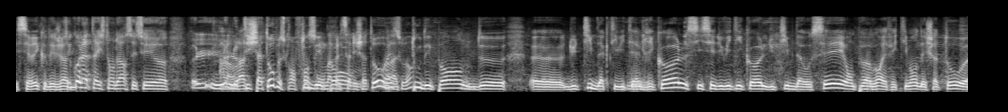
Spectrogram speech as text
Et c'est vrai que déjà... C'est quoi la taille standard? C'est le, petit château, parce qu'en France, on appelle ça les châteaux. Tout dépend mm. de, du type d'activité mm. agricole. Si c'est du viticole, du type d'AOC, on peut mm. avoir effectivement des châteaux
